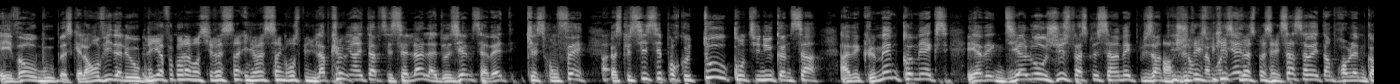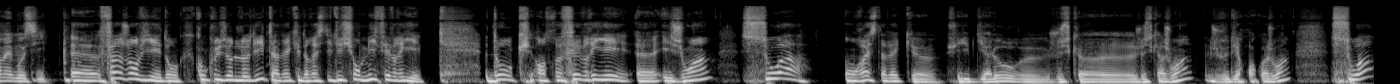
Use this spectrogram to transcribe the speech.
et va au bout parce qu'elle a envie d'aller au bout. Les gars, faut qu'on avance. Il reste, cinq- il reste cinq grosses minutes. La Que- première étape, c'est celle-là. La deuxième, ça va être qu'est-ce qu'on fait? Ah. Parce que si c'est pour que tout continue comme ça, avec le même comex et avec Diallo, juste parce que c'est un mec plus Alors, je vais intelligent que la t'expliquer ce qui va moyenne, se passer. ça, ça va être un problème quand même aussi. Euh, fin janvier, donc, conclusion de l'audit avec une restitution mi-février. Donc, entre février euh, et juin, soit on reste avec euh, Philippe Diallo jusqu'à juin, je veux dire pourquoi juin, soit,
